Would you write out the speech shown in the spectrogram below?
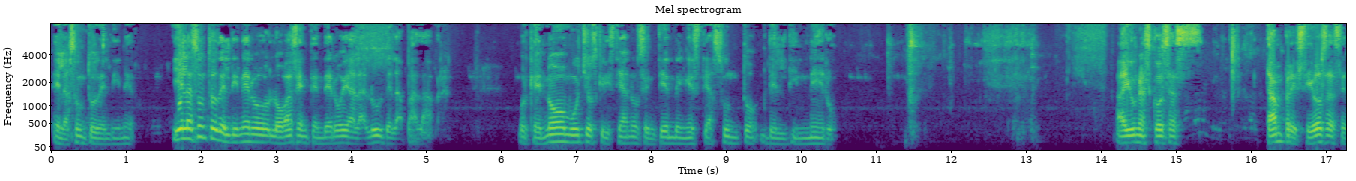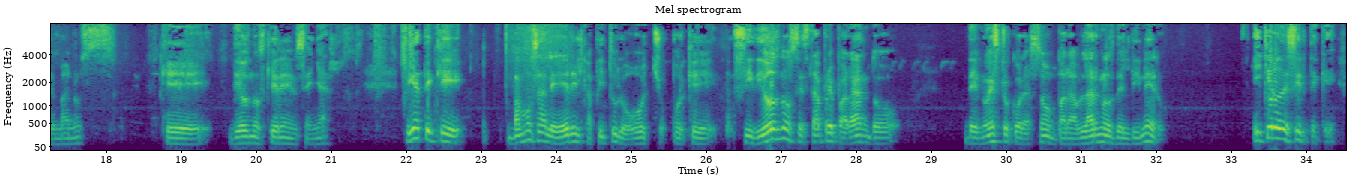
el asunto del dinero. Y el asunto del dinero lo vas a entender hoy a la luz de la palabra, porque no muchos cristianos entienden este asunto del dinero. Hay unas cosas tan preciosas, hermanos, que Dios nos quiere enseñar. Fíjate que vamos a leer el capítulo 8, porque si Dios nos está preparando de nuestro corazón para hablarnos del dinero, y quiero decirte que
